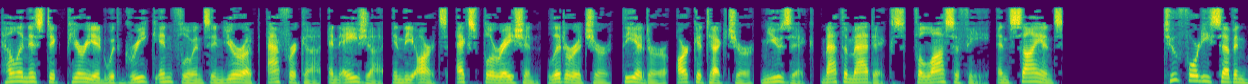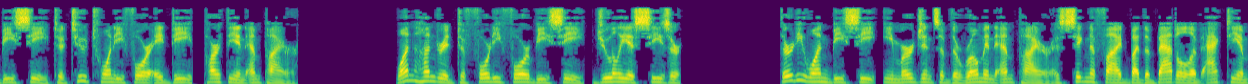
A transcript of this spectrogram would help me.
Hellenistic period with Greek influence in Europe, Africa, and Asia in the arts, exploration, literature, theater, architecture, music, mathematics, philosophy, and science. 247 BC to 224 AD Parthian Empire. 100 to 44 BC Julius Caesar. 31 BC – Emergence of the Roman Empire as signified by the Battle of Actium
